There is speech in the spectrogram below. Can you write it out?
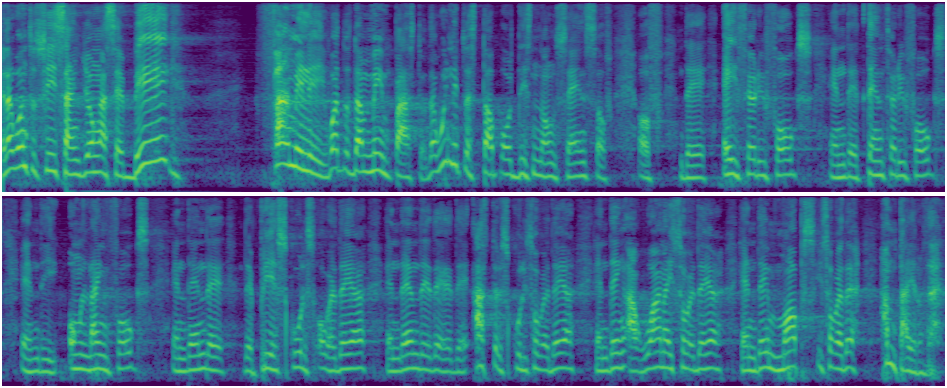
And I want to see St. John as a big family. What does that mean, Pastor? That we need to stop all this nonsense of, of the 8.30 folks and the 10.30 folks and the online folks and then the, the preschool is over there and then the, the, the after school is over there and then Awana is over there and then MOPS is over there. I'm tired of that.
